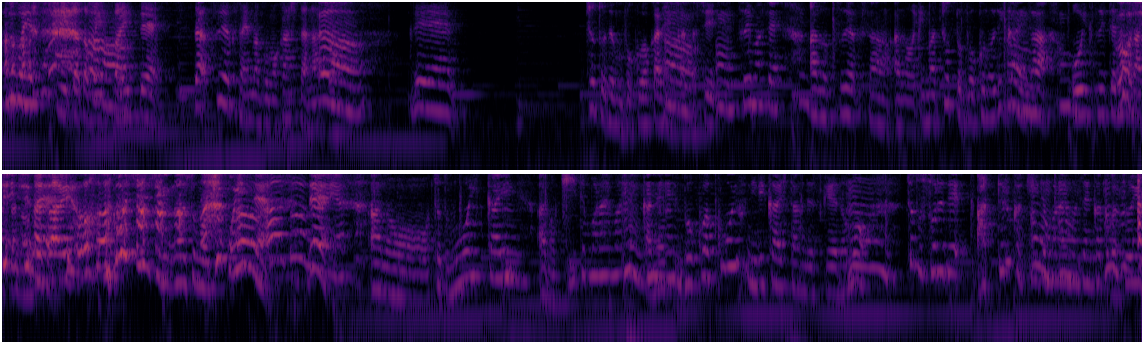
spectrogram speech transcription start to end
すごい優しい方もいっぱいいて通訳さん今ごまかしたなと。でちょっとでも僕分からへんかったし、うんうん、すいません。あの通訳さんあの今ちょっと僕の理解が追いついてなかったので、すごい紳士の人も結構いいね。であのちょっともう一回、あの聞いてもらえませんかね、うんうん、僕はこういうふうに理解したんですけれども、ちょっとそれで合ってるか聞いてもらえませんかとか、そういう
